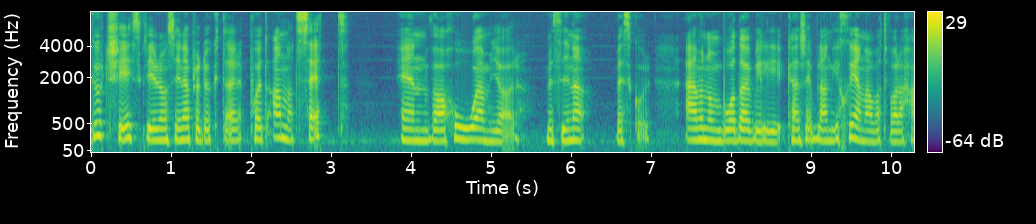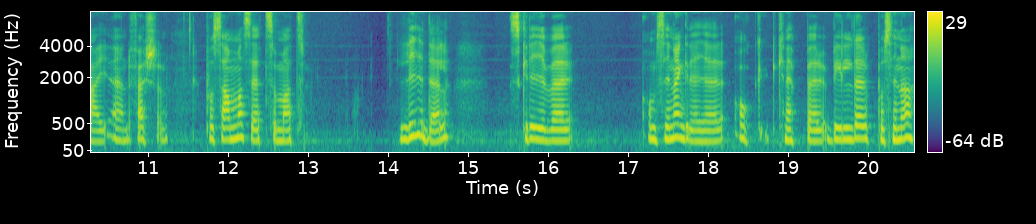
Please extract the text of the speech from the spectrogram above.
Gucci skriver om sina produkter på ett annat sätt än vad H&M gör med sina väskor. Även om båda vill kanske ibland ge sken av att vara high-end fashion. På samma sätt som att Lidl skriver om sina grejer och knäpper bilder på sina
